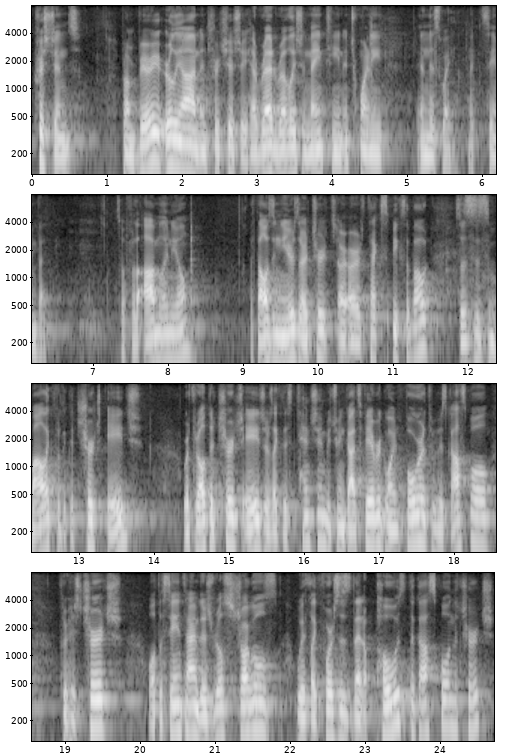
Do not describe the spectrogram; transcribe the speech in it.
Christians from very early on in church history have read Revelation 19 and 20 in this way, like the same event. So for the amillennial, the thousand years our church, our, our text speaks about. So this is symbolic for like the church age, where throughout the church age there's like this tension between God's favor going forward through His gospel, through His church, while at the same time there's real struggles with like forces that oppose the gospel in the church,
